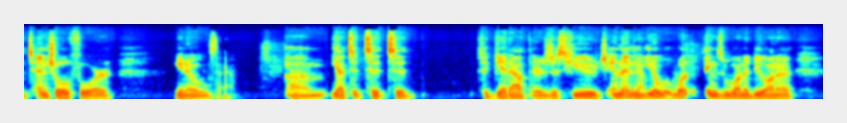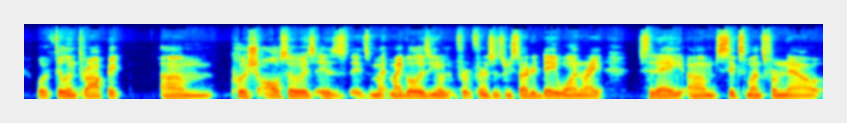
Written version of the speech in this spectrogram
potential for you know um yeah to to to to get out there is just huge and then Yeah. you know one of the things we want to do on a what philanthropic um push also is is is my, my goal is you know for, for instance we started day one right today um six months from now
